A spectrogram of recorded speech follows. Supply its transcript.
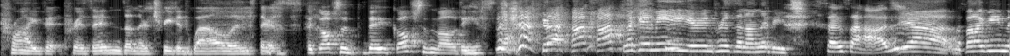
private prisons and they're treated well. And there's, The golf of the golf of Maldives. look at me here in prison on the beach. so sad. yeah but i mean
